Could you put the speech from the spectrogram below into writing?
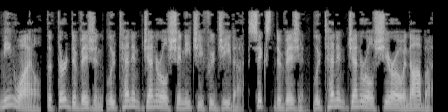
Meanwhile, the 3rd Division Lieutenant General Shinichi Fujita, 6th Division Lieutenant General Shiro Inaba,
